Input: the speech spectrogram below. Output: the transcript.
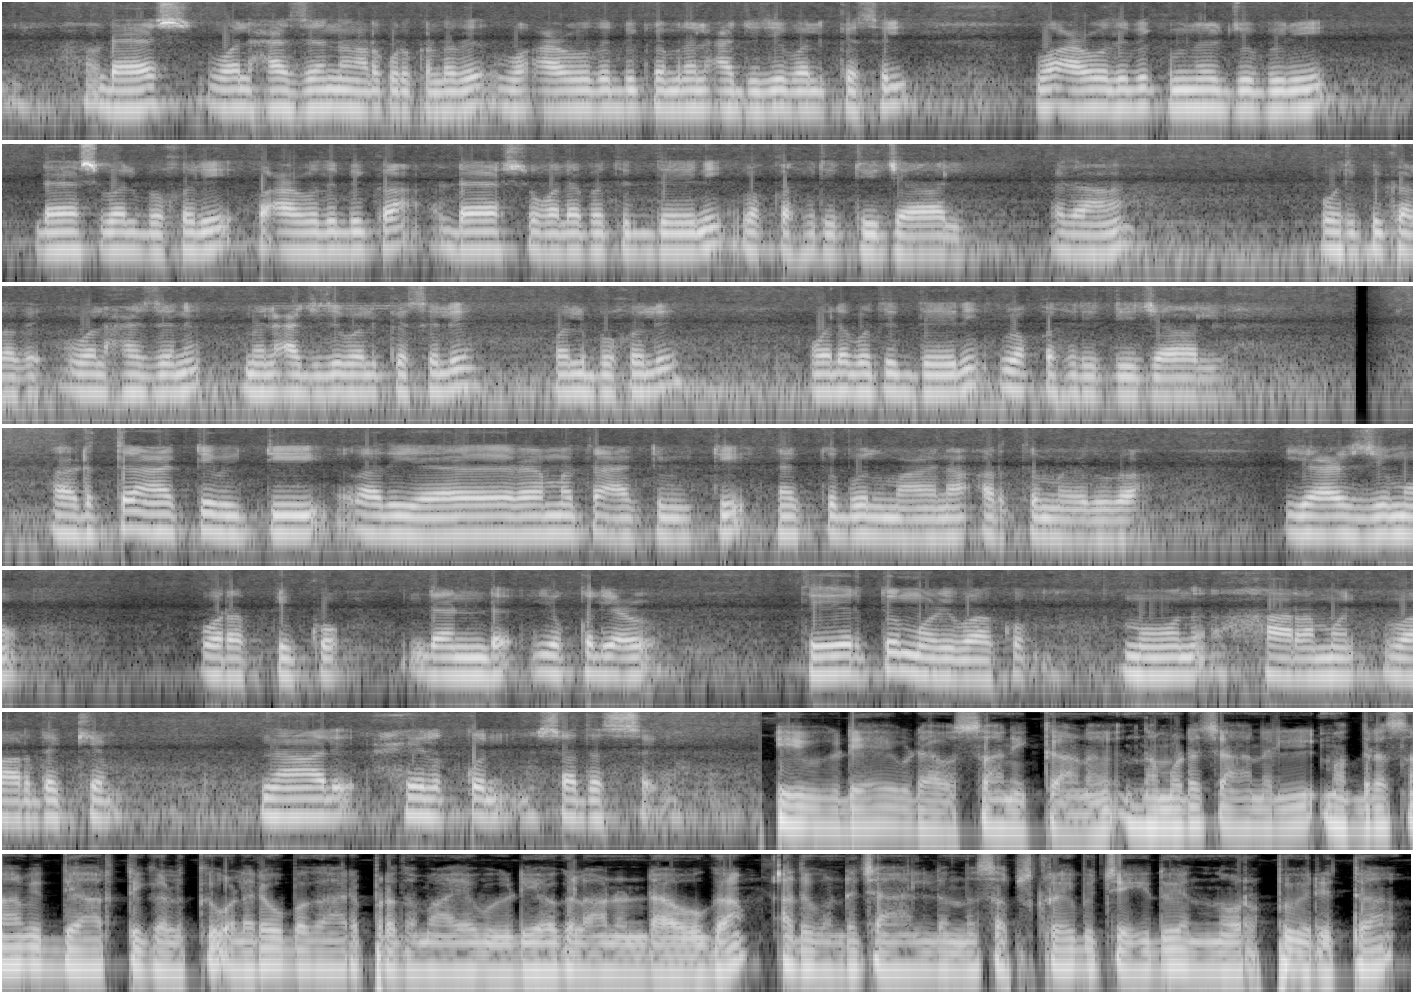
ഡാഷ് വൽ ഹസൻ എന്നാണ് കൊടുക്കേണ്ടത്. വ അഴുദബിക്ക് മിനൽ അജുജി വൽ കസിൽ വ അഴുദബിക്ക് മിനൽ ജുബിനി ഡാഷ് വൽ ബുഖരി വ അഴുദബിക്ക ഡാഷ് വലബത്തുദ്ദൈനി വ കഹിരി ടിജാൽ അതാണ് പൂരിപ്പിക്കുന്നത് വൽ ഹസന് മൽ അജുജി വൽ കസിൽ വൽ ബുഖൽ വലബത്തുദ്ദൈനി വ കഹിരി ടിജാൽ അടുത്ത ആക്ടിവിറ്റി അത് ഏഴാമത്തെ ആക്ടിവിറ്റി നക്തുബുൽ മാന അർത്ഥം എഴുതുക. യാസിമു ഉറപ്പിക്കും. രണ്ട് യുക്ലിയു തീർത്തും ഒഴിവാക്കും. മൂന്ന് ഹറമുൻ വാർദ്ധക്യം. നാല് ഹിൽക്കുൻ സദസ്സ്. ഈ വീഡിയോ ഇവിടെ അവസാനിക്കാണ്. നമ്മുടെ ചാനലിൽ മദ്രസ വിദ്യാർത്ഥികൾക്ക് വളരെ ഉപകാരപ്രദമായ വീഡിയോകളാണ് ഉണ്ടാവുക. അതുകൊണ്ട് ചാനലൊന്ന് സബ്സ്ക്രൈബ് ചെയ്തു എന്ന് ഉറപ്പുവരുത്തുക.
